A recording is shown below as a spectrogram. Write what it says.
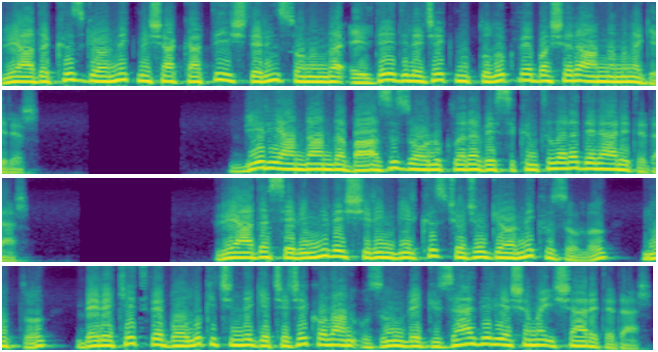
Rüyada kız görmek meşakkatli işlerin sonunda elde edilecek mutluluk ve başarı anlamına gelir. Bir yandan da bazı zorluklara ve sıkıntılara delalet eder. Rüyada sevimli ve şirin bir kız çocuğu görmek huzurlu, mutlu, bereket ve bolluk içinde geçecek olan uzun ve güzel bir yaşama işaret eder.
